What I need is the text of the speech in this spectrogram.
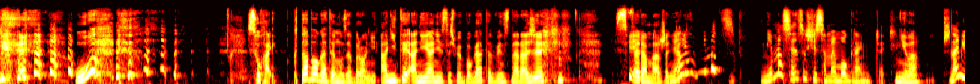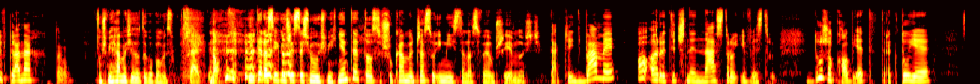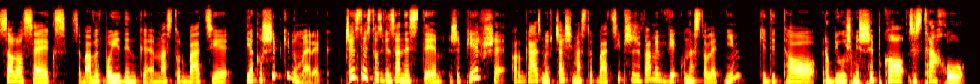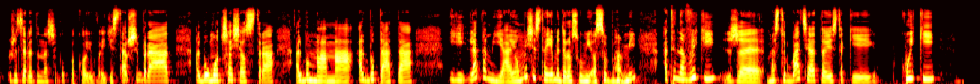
Słuchaj, kto Boga temu zabroni? Ani ty, ani ja nie jesteśmy bogate, więc na razie sfera marzeń. Nie, nie, ma, nie ma sensu się samemu ograniczać. Nie ma. Przynajmniej w planach to Uśmiechamy się do tego pomysłu. Tak. No i teraz jak już jesteśmy uśmiechnięte, to szukamy czasu i miejsca na swoją przyjemność. Tak, czyli dbamy o erotyczny nastrój i wystrój. Dużo kobiet traktuje solo seks, zabawy w pojedynkę, masturbację jako szybki numerek. Często jest to związane z tym, że pierwsze orgazmy w czasie masturbacji przeżywamy w wieku nastoletnim, kiedy to robiłyśmy szybko, ze strachu, że zaraz do naszego pokoju wejdzie starszy brat, albo młodsza siostra, albo mama, albo tata. I lata mijają, my się stajemy dorosłymi osobami, a te nawyki, że masturbacja to jest takie quickie,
